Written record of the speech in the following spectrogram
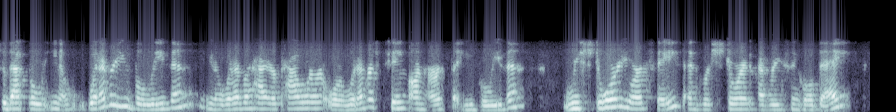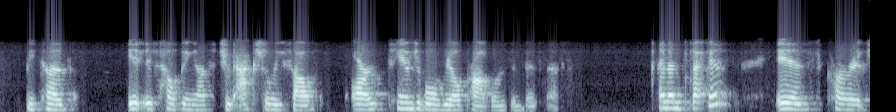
So that you know, whatever you believe in, you know, whatever higher power or whatever thing on earth that you believe in, restore your faith and restore it every single day because it is helping us to actually solve our tangible, real problems in business. And then second is courage.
